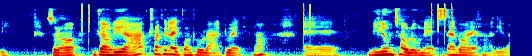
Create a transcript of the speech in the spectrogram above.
ပြီဆိုတော့ဒီကောင်လေးက traffic light controller အတွက်နော်အဲမီလုံး6လုံးနဲ့စမ်းသွားတဲ့ဟာလေးပါ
